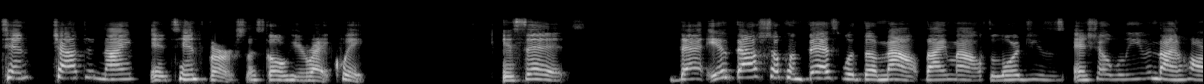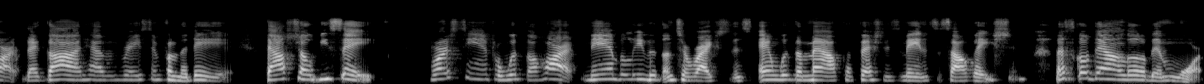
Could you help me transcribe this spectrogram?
10 chapter, 9th and 10th verse. Let's go here right quick. It says, that if thou shalt confess with the mouth thy mouth the Lord Jesus, and shalt believe in thine heart that God hath raised him from the dead, thou shalt be saved. Verse 10 For with the heart man believeth unto righteousness, and with the mouth confession is made unto salvation. Let's go down a little bit more.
